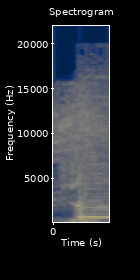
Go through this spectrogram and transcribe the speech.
Yeah.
